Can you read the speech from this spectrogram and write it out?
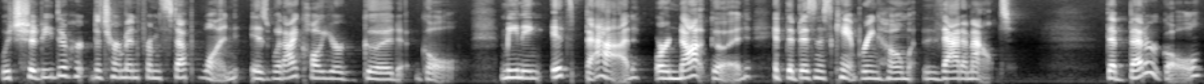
which should be de- determined from step one, is what I call your good goal, meaning it's bad or not good if the business can't bring home that amount. The better goal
